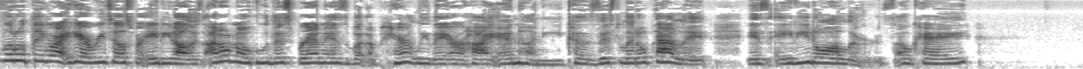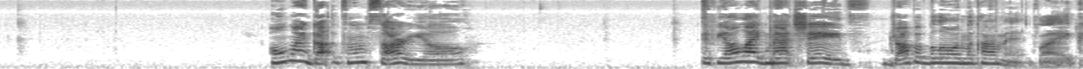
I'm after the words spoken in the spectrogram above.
little thing right here retails for $80. I don't know who this brand is, but apparently they are high-end, honey, because this little palette is $80, okay? Oh my god, I'm sorry, y'all. If y'all like matte shades, drop it below in the comments. Like,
